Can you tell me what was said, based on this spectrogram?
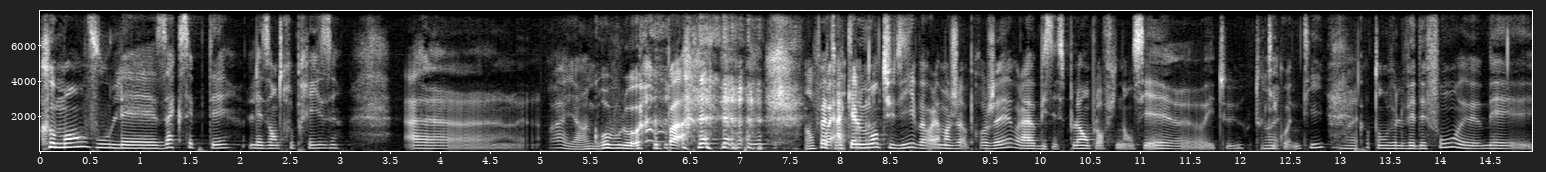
comment vous les acceptez, les entreprises il y a un gros boulot. Ou pas. en fait, à quel moment tu dis, bah voilà, moi j'ai un projet, voilà, business plan, plan financier et tout, tout ouais. quanti, quand on veut lever des fonds, mais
